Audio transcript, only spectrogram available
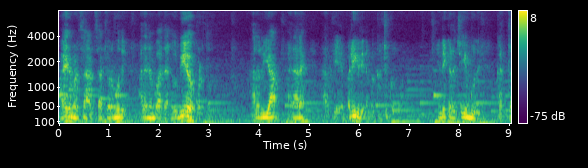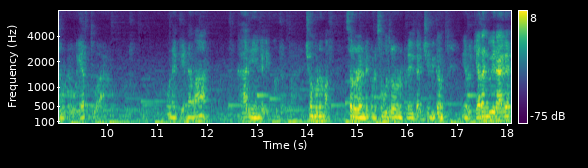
ஆயிரம் வருஷம் சாட்சி வரும்போது அதை நம்ம அதை அங்கே உபயோகப்படுத்தணும். அலலுயா அதனால் அவருடைய வழிகளை நம்ம கற்றுக்கொள்வோம். இன்றைக்கு அதை செய்யும்போது கத்தரோட உயர்த்துவார். உனக்கு என்னவா? காரியங்களை கொடுப்பார். சோம்படுமா சரோட கொண்டு சமுத்திரம் பிள்ளைகளுக்காக செபிக்கிறோம் இவர்களுக்கு இறங்குவீராக.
